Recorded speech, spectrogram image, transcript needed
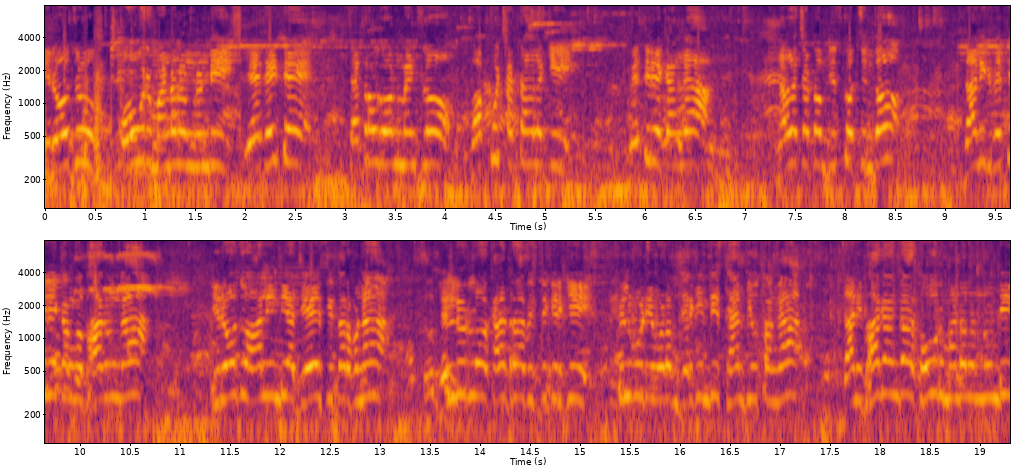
ఈ రోజు కోవూరు మండలం నుండి ఏదైతే సెంట్రల్ గవర్నమెంట్లో వక్కు చట్టాలకి వ్యతిరేకంగా నల్ల చట్టం తీసుకొచ్చిందో దానికి వ్యతిరేకంగా భాగంగా ఈరోజు ఆల్ ఇండియా జేఏసీ తరఫున నెల్లూరులో కలెక్టర్ ఆఫీస్ దగ్గరికి పిలుపుడి ఇవ్వడం జరిగింది శాంతియుతంగా. దాని భాగంగా కోవూరు మండలం నుండి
